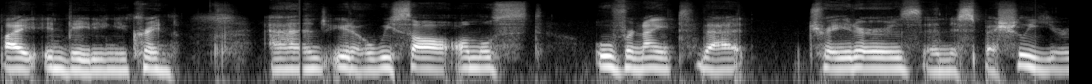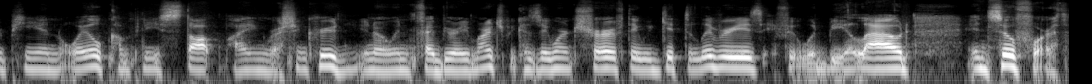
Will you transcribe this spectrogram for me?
by invading Ukraine. And, you know, we saw almost overnight that traders and especially European oil companies stopped buying Russian crude, you know, in February, March, because they weren't sure if they would get deliveries, if it would be allowed, and so forth.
